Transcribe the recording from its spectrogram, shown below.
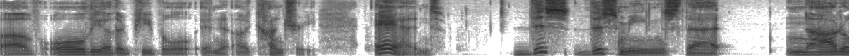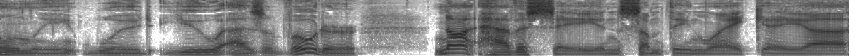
of all the other people in a country. And this this means that not only would you as a voter not have a say in something like a uh,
